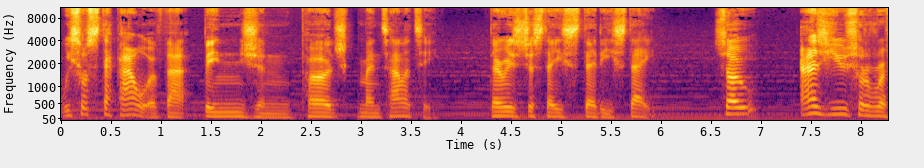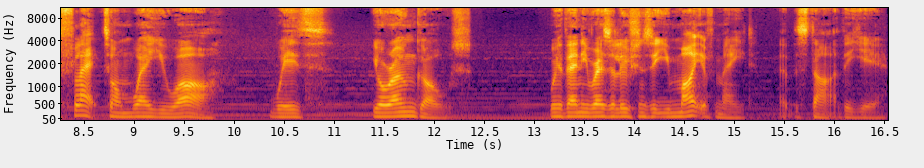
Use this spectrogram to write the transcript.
We sort of step out of that binge and purge mentality. There is just a steady state. So, as you sort of reflect on where you are with your own goals, with any resolutions that you might have made at the start of the year,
